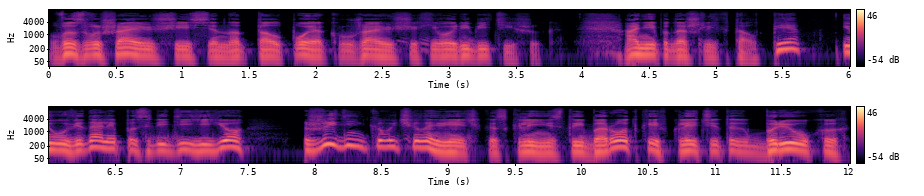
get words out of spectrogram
возвышающийся над толпой окружающих его ребятишек. Они подошли к толпе и увидали посреди ее жиденького человечка с клинистой бородкой в клетчатых брюках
